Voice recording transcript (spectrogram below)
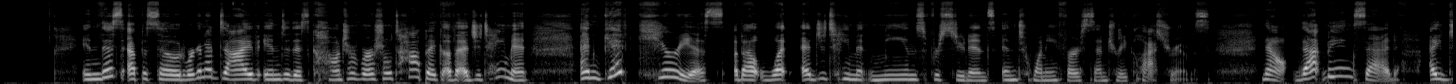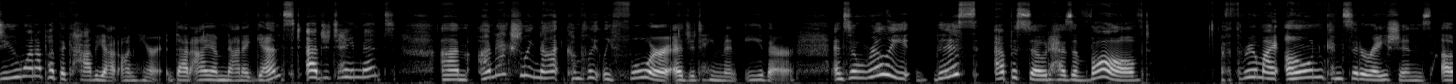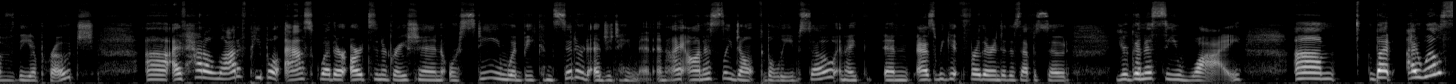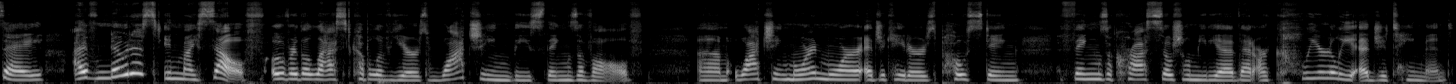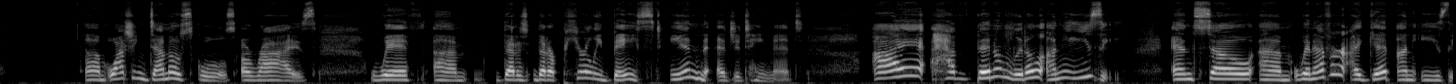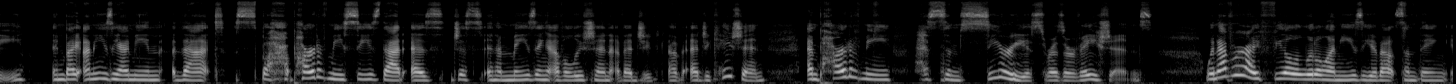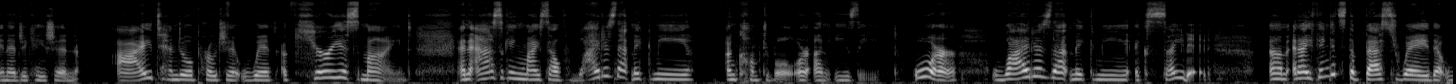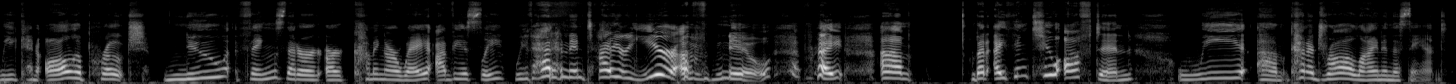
In this episode, we're going to dive into this controversial topic of edutainment and get curious about what edutainment means for students in 21st century classrooms. Now, that being said, I do want to put the caveat on here that I am not against edutainment. Um, I'm actually not completely for edutainment either. And so, really, this episode has evolved through my own considerations of the approach, uh, I've had a lot of people ask whether arts integration or STEAM would be considered edutainment, and I honestly don't believe so. And I and as we get further into this episode, you're gonna see why. Um, but I will say I've noticed in myself over the last couple of years watching these things evolve. Um, watching more and more educators posting things across social media that are clearly edutainment um, watching demo schools arise with um, that is that are purely based in edutainment, I have been a little uneasy. And so, um, whenever I get uneasy, and by uneasy, I mean that sp- part of me sees that as just an amazing evolution of, edu- of education, and part of me has some serious reservations. Whenever I feel a little uneasy about something in education, I tend to approach it with a curious mind and asking myself, why does that make me uncomfortable or uneasy? Or why does that make me excited? Um, and I think it's the best way that we can all approach new things that are, are coming our way. Obviously, we've had an entire year of new, right? Um, but I think too often we um, kind of draw a line in the sand.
